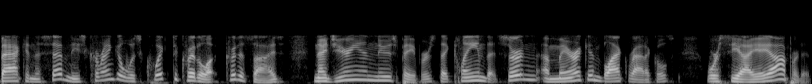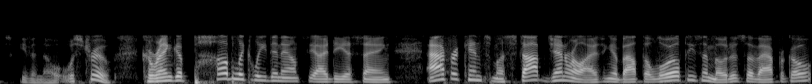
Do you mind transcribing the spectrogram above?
back in the 70s, Karenga was quick to criticize Nigerian newspapers that claimed that certain American black radicals were CIA operatives, even though it was true. Karenga publicly denounced the idea, saying, Africans must stop generalizing about the loyalties and motives of Africa.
